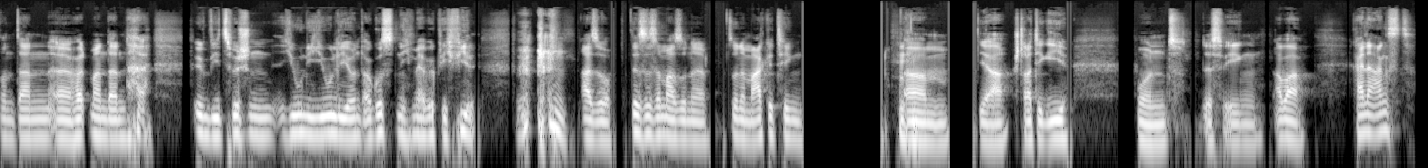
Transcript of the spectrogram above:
Und dann äh, hört man dann irgendwie zwischen Juni, Juli und August nicht mehr wirklich viel. also, das ist immer so eine, so eine Marketing- ähm, ja, Strategie. Und deswegen, aber keine Angst.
